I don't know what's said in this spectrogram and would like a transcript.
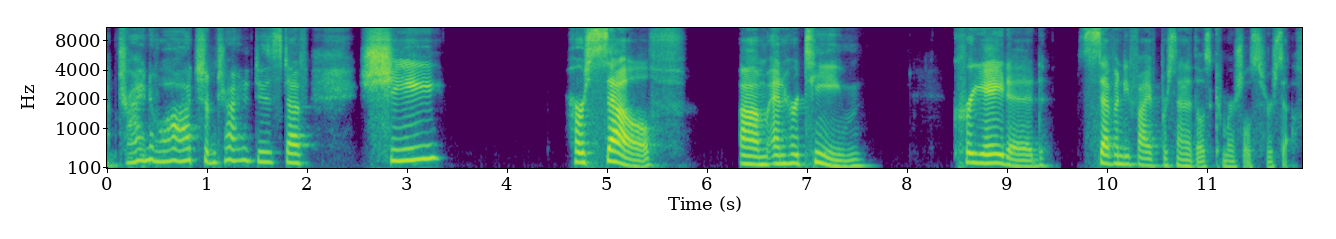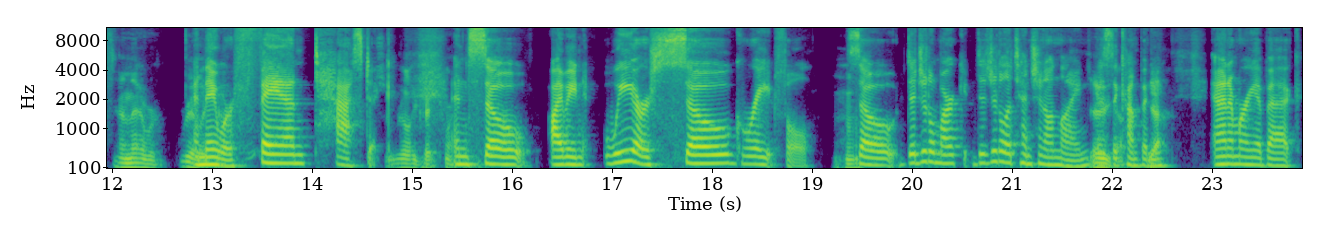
i'm trying to watch i'm trying to do stuff she herself um and her team created 75% of those commercials herself And they were really. and they good. were fantastic really great. and so i mean we are so grateful Mhm. so digital market digital attention online There is the go. company Yeah. anna maria beck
